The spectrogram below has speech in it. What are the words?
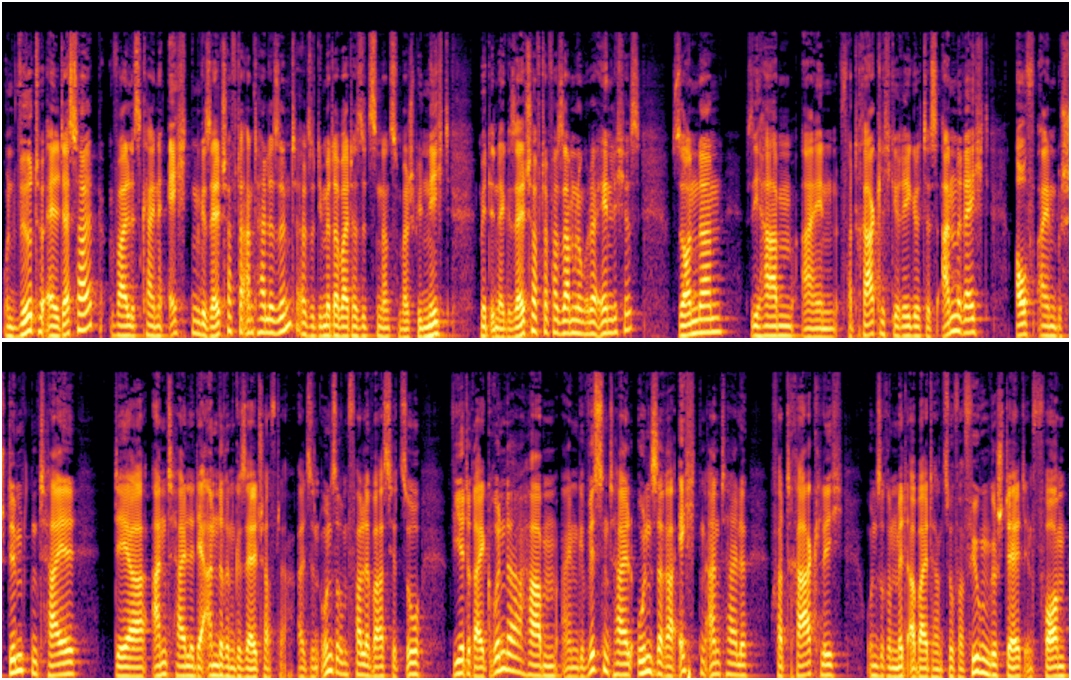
Und virtuell deshalb, weil es keine echten Gesellschafteranteile sind. Also die Mitarbeiter sitzen dann zum Beispiel nicht mit in der Gesellschafterversammlung oder ähnliches, sondern sie haben ein vertraglich geregeltes Anrecht auf einen bestimmten Teil der Anteile der anderen Gesellschafter. Also in unserem Falle war es jetzt so, wir drei Gründer haben einen gewissen Teil unserer echten Anteile vertraglich unseren Mitarbeitern zur Verfügung gestellt in Form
